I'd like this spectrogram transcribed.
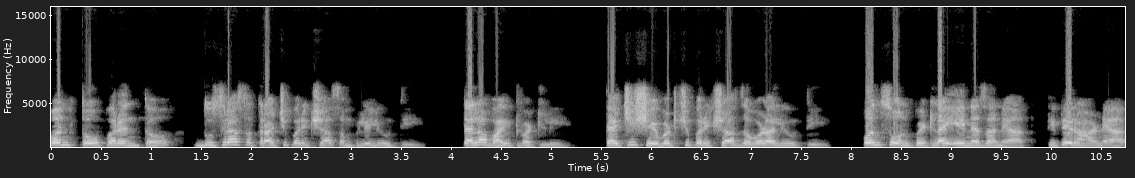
पण तोपर्यंत दुसऱ्या सत्राची परीक्षा संपलेली होती. त्याला वाईट वाटले. त्याची शेवटची परीक्षा जवळ आली होती. पण सोनपेठला येण्या जाण्यात तिथे राहण्यात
